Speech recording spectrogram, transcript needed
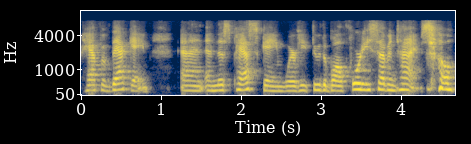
half of that game, and and this past game where he threw the ball 47 times so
